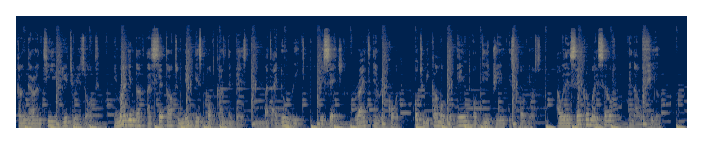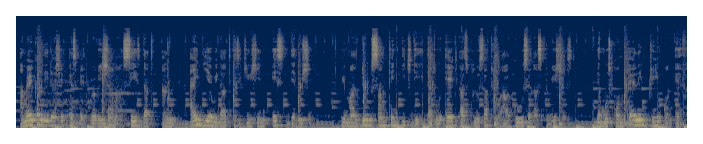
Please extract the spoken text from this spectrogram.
can guarantee great results. Imagine that I set out to make this podcast the best, but I don't read, research, write, and record. What to become of the end of this dream is obvious. I will encircle myself and I'll fail. American leadership expert Robin Sharma says that an idea without execution is delusion. We must do something each day that will edge us closer to our goals and aspirations. The most compelling dream on earth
